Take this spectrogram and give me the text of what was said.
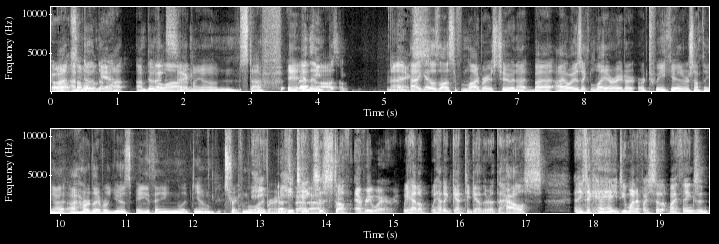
Oh, I, some am of doing, them, yeah. I, am doing a lot sick. of my own stuff, and, That's and then awesome. Nice. I get a lot of stuff from libraries too, and I but I always like layer it or, or tweak it or something. I, I hardly ever use anything like you know straight from the he, library. he That's takes his stuff everywhere. We had a we had a get together at the house, and he's like, "Hey, hey, do you mind if I set up my things and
